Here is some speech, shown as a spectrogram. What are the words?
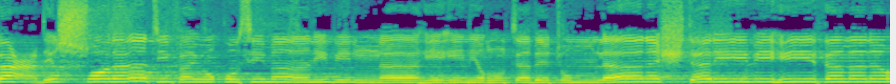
بعد الصلاة فيقسمان بالله إن ارتبتم لا نشتري به ثمنا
